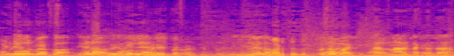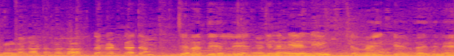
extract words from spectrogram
ಮಂಡಿ ಬರ್ಬೇಕು. ಹೇಳು ಕರ್ನಾಟಕದ ಕರ್ನಾಟಕದ ಜನತೆಯಲ್ಲಿ ಜನತೆಯಲ್ಲಿ ಕ್ಷಮೆ ಕೇಳ್ತಾ ಇದ್ದೀನಿ.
